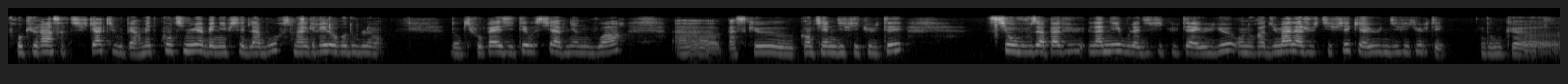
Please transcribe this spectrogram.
procurer un certificat qui vous permet de continuer à bénéficier de la bourse malgré le redoublement. Donc il ne faut pas hésiter aussi à venir nous voir euh, parce que quand il y a une difficulté, si on ne vous a pas vu l'année où la difficulté a eu lieu, on aura du mal à justifier qu'il y a eu une difficulté. Donc euh,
